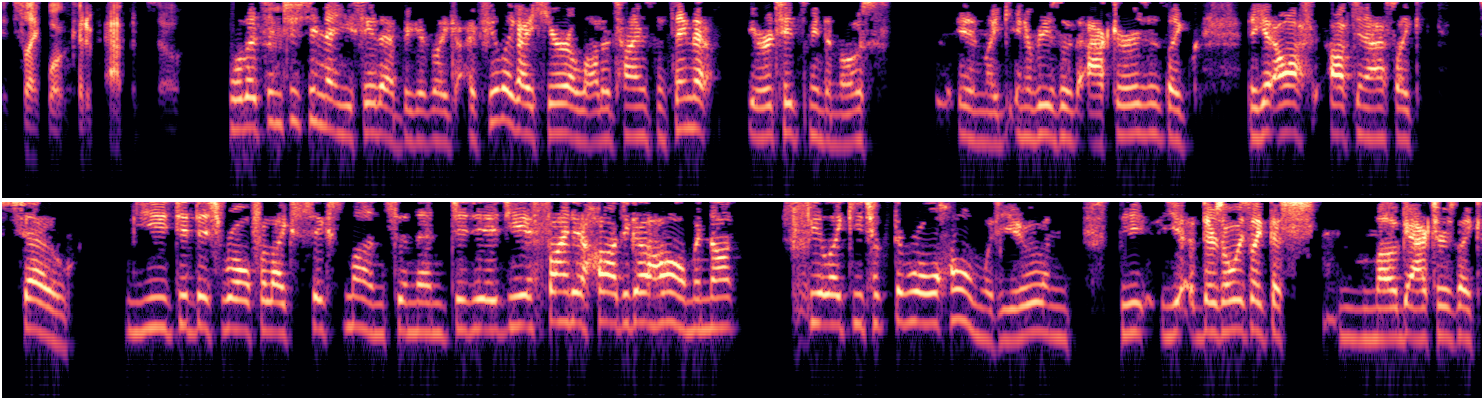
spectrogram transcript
It's like what could have happened. So, well, that's interesting that you say that because, like, I feel like I hear a lot of times the thing that irritates me the most in like interviews with actors is like they get off often asked like, "So you did this role for like six months, and then did, did you find it hard to go home and not feel like you took the role home with you?" And the, the, there's always like this mug actors like,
